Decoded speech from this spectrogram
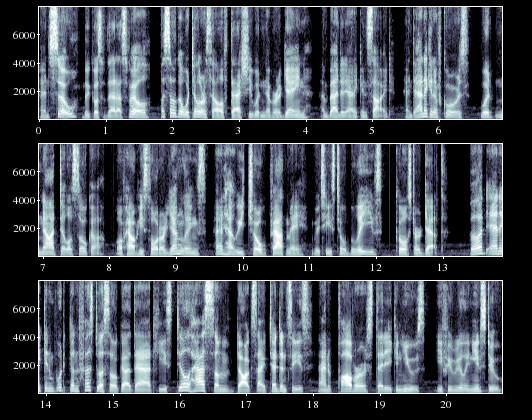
And so, because of that as well, Ahsoka would tell herself that she would never again abandon Anakin's side. And Anakin, of course, would not tell Ahsoka of how he slaughtered younglings and how he choked Padme, which he still believes caused her death. But Anakin would confess to Ahsoka that he still has some dark side tendencies and powers that he can use if he really needs to,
